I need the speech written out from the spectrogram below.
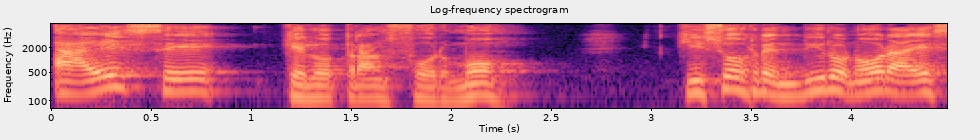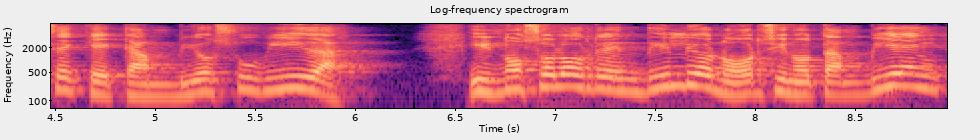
a ese que lo transformó. Quiso rendir honor a ese que cambió su vida. Y no solo rendirle honor, sino también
